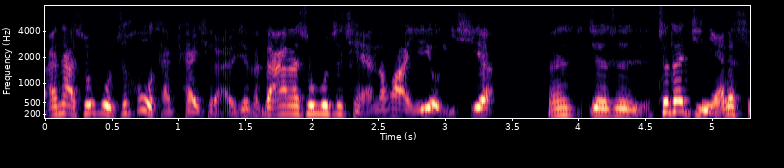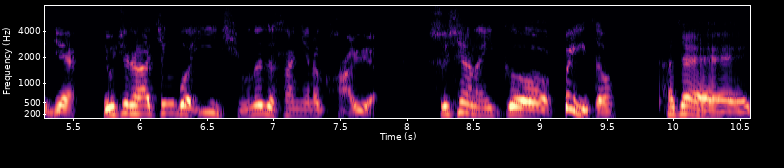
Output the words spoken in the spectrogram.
安踏收购之后才开起来的。现在在安踏收购之前的话也有一些。嗯，就是这才几年的时间，尤其是它经过疫情的这三年的跨越，实现了一个倍增。它在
